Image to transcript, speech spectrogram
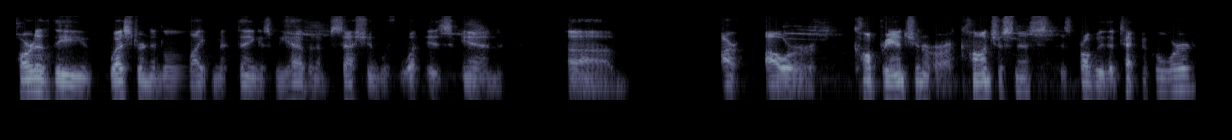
part of the Western Enlightenment thing is we have an obsession with what is in um, our our comprehension or our consciousness is probably the technical word.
